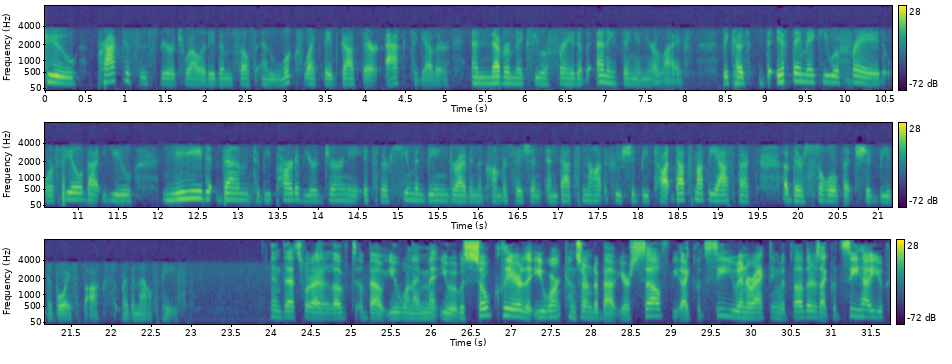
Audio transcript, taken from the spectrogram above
two, practices spirituality themselves and looks like they've got their act together and never makes you afraid of anything in your life. Because if they make you afraid or feel that you need them to be part of your journey, it's their human being driving the conversation, and that's not who should be taught. That's not the aspect of their soul that should be the voice box or the mouthpiece. And that's what I loved about you when I met you. It was so clear that you weren't concerned about yourself. I could see you interacting with others. I could see how you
